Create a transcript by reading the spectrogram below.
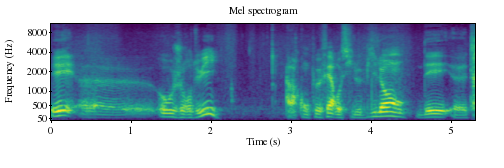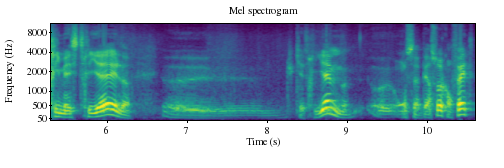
Et euh, aujourd'hui, alors qu'on peut faire aussi le bilan des euh, trimestriels du quatrième, on s'aperçoit qu'en fait,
